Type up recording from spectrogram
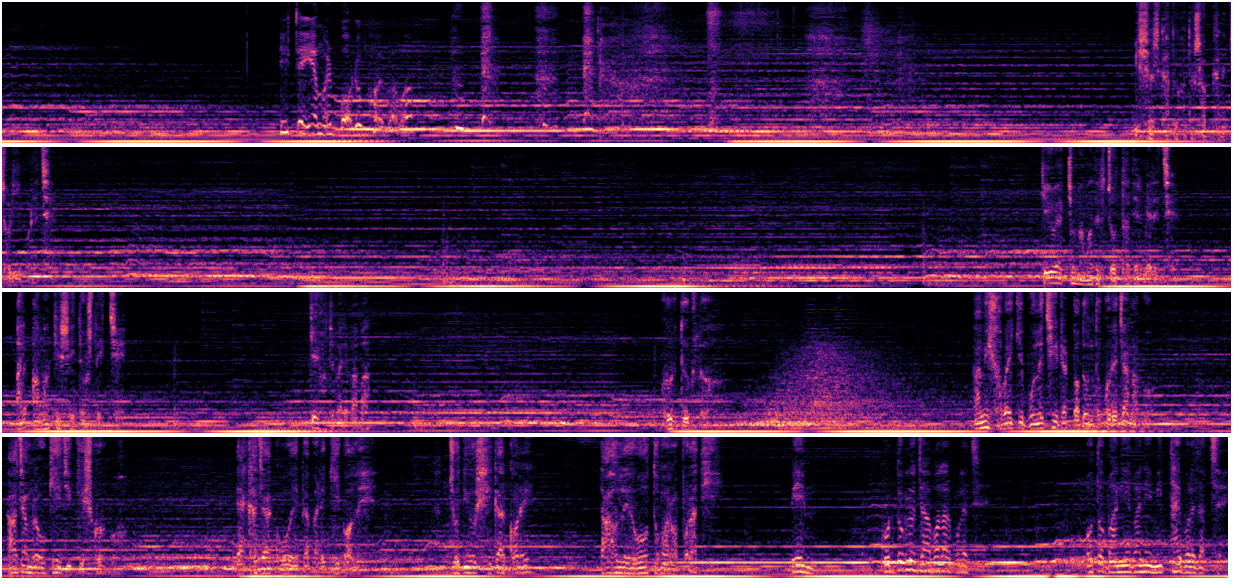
এটাই আমার বড় ভয় বাবা। বিশ্বাসঘাতকতা সবখানে ছড়িয়ে পড়েছে। কেউ একজন আমাদের যোদ্ধাদের মেরেছে, আর আমাকে সেই দোষ দিচ্ছে। কে হতে পারে, বাবা? ঘুরদুগলো আমি সবাইকে বলেছি, এটার তদন্ত করে জানাব। আজ আমরা ওকে জিজ্ঞেস করব। দেখা যাক ও এ ব্যাপারে কি বলে। যদি ও স্বীকার করে, তাহলে ও তোমার অপরাধী। কর্তগুলো যা বলার বলেছে ও তো বানিয়ে বানিয়ে মিথ্যাই বলে যাচ্ছে।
